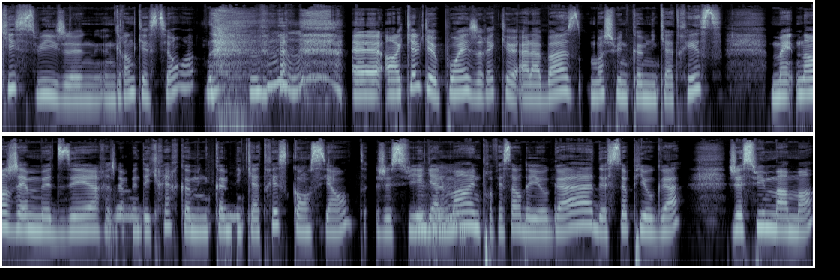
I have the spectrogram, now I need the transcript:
qui suis-je? Une, grande question. Hein? Mm-hmm. Euh, en quelques points, je dirais qu'à la base, moi, je suis une communicatrice. Maintenant, j'aime me dire, j'aime me décrire comme une communicatrice consciente. Je suis également mm-hmm. une professeure de yoga, de SUP yoga. Je suis maman,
